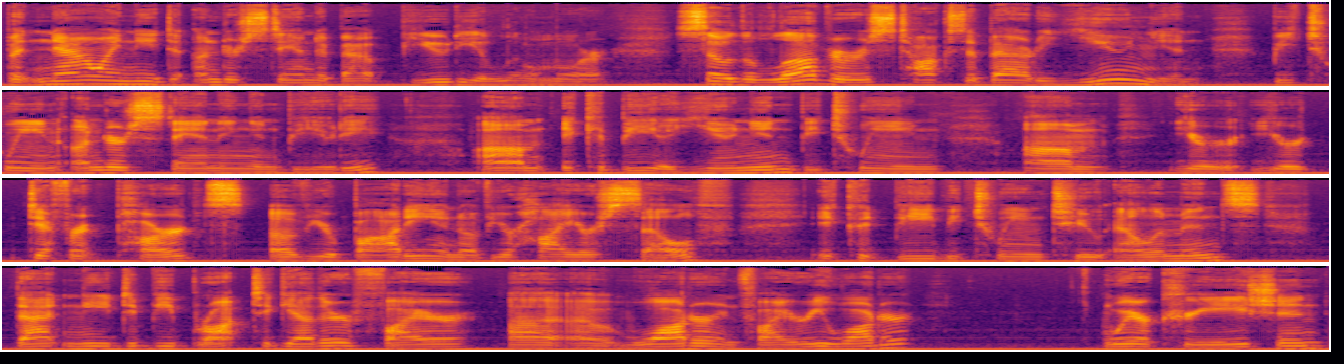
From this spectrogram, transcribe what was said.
but now I need to understand about beauty a little more. So the Lovers talks about a union between understanding and beauty. Um, it could be a union between um, your your different parts of your body and of your higher self. It could be between two elements that need to be brought together: fire, uh, uh, water, and fiery water where creation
